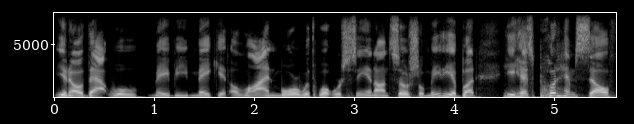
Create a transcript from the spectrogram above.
you know that will maybe make it align more with what we're seeing on social media but he has put himself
